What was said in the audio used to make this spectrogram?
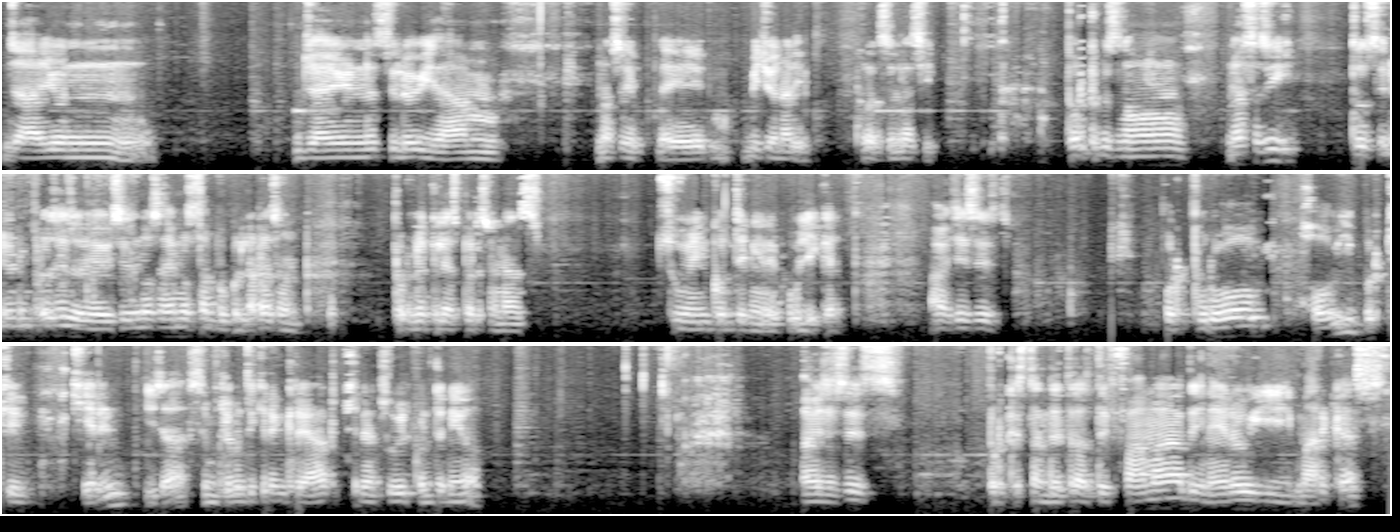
ya hay un ya hay un estilo de vida, no sé, millonario, por decirlo así. Porque pues no, no es así. Todos tienen un proceso y a veces no sabemos tampoco la razón por la que las personas suben contenido y publican. A veces es por puro hobby, porque quieren y ya, simplemente quieren crear, quieren subir contenido. A veces es porque están detrás de fama, dinero y marcas.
